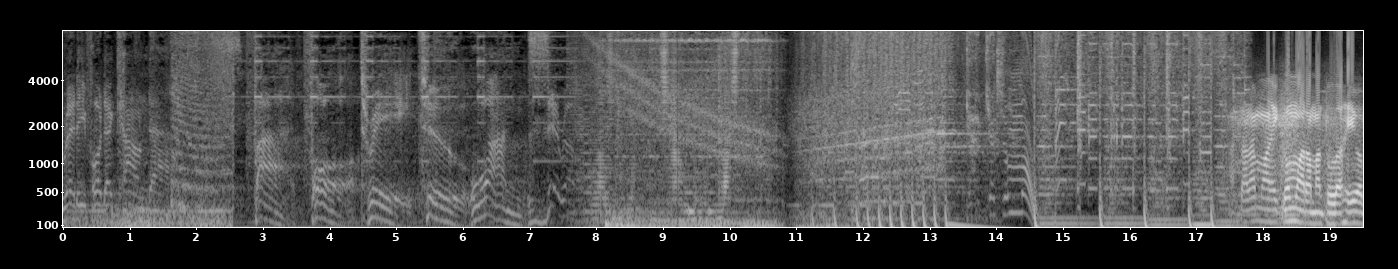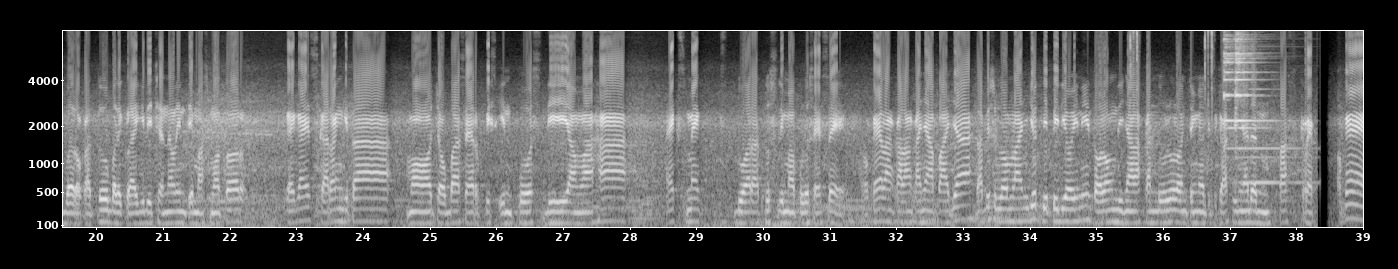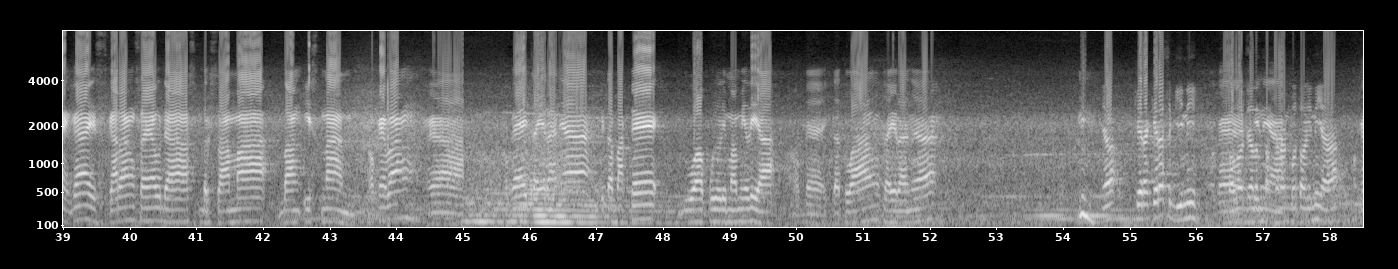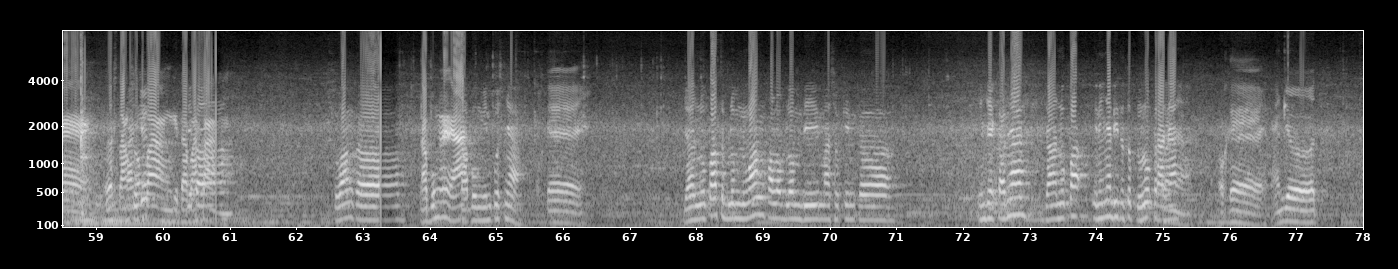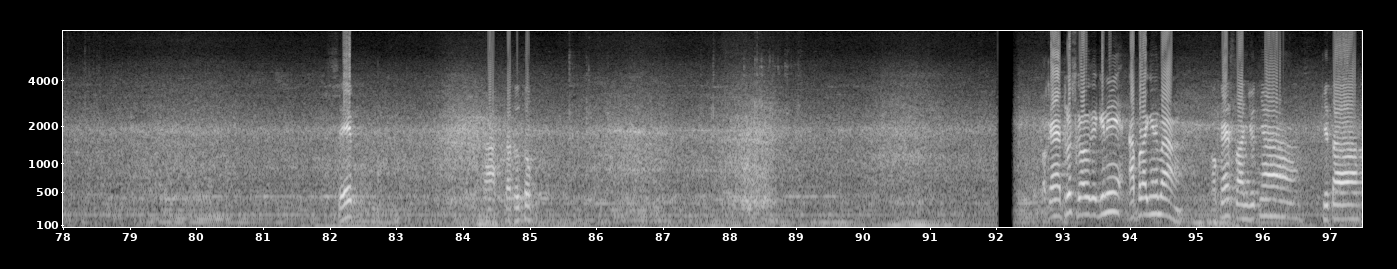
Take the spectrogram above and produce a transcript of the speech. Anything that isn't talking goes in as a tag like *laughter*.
ready for the countdown. Five, four, three, two, one, zero. Assalamualaikum warahmatullahi wabarakatuh Balik lagi di channel Intimas Motor Oke guys sekarang kita mau coba servis infus di Yamaha X-Max 250cc Oke langkah-langkahnya apa aja Tapi sebelum lanjut di video ini tolong dinyalakan dulu lonceng notifikasinya dan subscribe Oke guys sekarang saya udah bersama Bang Isnan Oke Bang ya Oke, cairannya kita pakai 25 mili ya. Oke, kita tuang cairannya. *clears throat* Ya, kira-kira segini. Oke, Kalau dalam segini ya. takaran botol ini ya, Oke, terus langsung Lanjut, Bang kita kita- pasang tuang ke tabungnya ya. tabung infusnya. Oke. Jangan lupa sebelum nuang kalau belum dimasukin ke injektornya, jangan lupa ininya ditutup dulu kerannya. Oke, lanjut. Sip. Nah, kita tutup. Oke, terus kalau kayak gini apa lagi nih, Bang? Oke, selanjutnya kita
